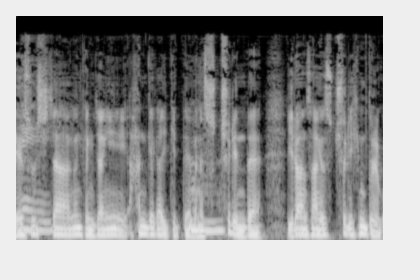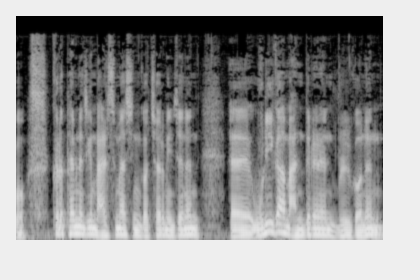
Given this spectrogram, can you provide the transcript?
내수 네. 음. 시장은 굉장히 한계가 있기 때문에 수출인데 이러한 상황에서 수출이 힘들고 그렇다면 지금 말씀하신 것처럼 이제는 에, 우리가 만들어낸 물건은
